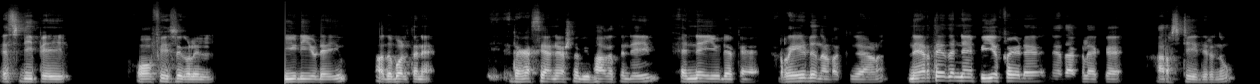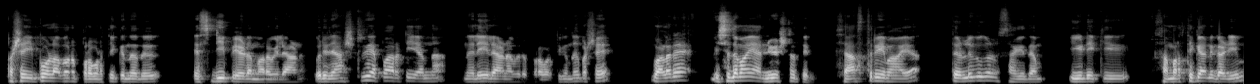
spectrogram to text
എസ് ഡി പി ഐ ഓഫീസുകളിൽ ഇ ഡിയുടെയും അതുപോലെ തന്നെ രഹസ്യാന്വേഷണ വിഭാഗത്തിന്റെയും എൻ ഐ യുടെ ഒക്കെ റെയ്ഡ് നടക്കുകയാണ്. നേരത്തെ തന്നെ പി എഫ് ഐയുടെ നേതാക്കളെയൊക്കെ അറസ്റ്റ് ചെയ്തിരുന്നു. പക്ഷേ ഇപ്പോൾ അവർ പ്രവർത്തിക്കുന്നത് എസ് ഡി പിയുടെ മറവിലാണ്. ഒരു രാഷ്ട്രീയ പാർട്ടി എന്ന നിലയിലാണ് അവർ പ്രവർത്തിക്കുന്നത്. പക്ഷേ വളരെ വിശദമായ അന്വേഷണത്തിൽ ശാസ്ത്രീയമായ തെളിവുകൾ സഹിതം ഇ ഡിക്ക് സമർത്ഥിക്കാൻ കഴിയും.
